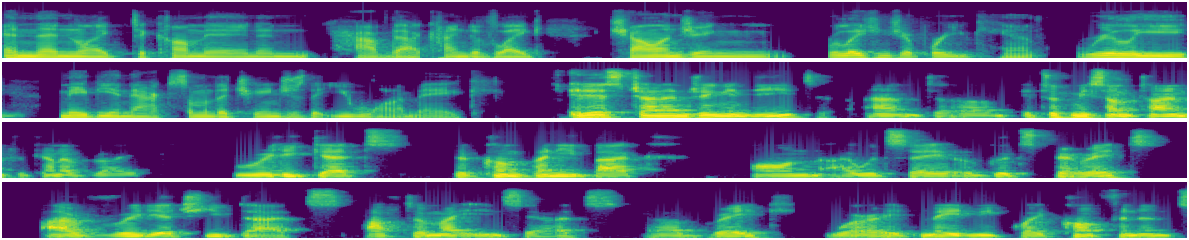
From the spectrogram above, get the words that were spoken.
and then like to come in and have that kind of like challenging relationship where you can't really maybe enact some of the changes that you want to make? It is challenging indeed. And uh, it took me some time to kind of like really get the company back on i would say a good spirit. I've really achieved that after my INSEAD uh, break where it made me quite confident.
